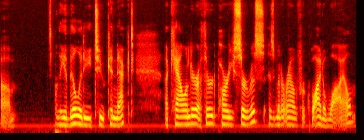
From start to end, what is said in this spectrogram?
Um, the ability to connect a calendar, a third party service, has been around for quite a while,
